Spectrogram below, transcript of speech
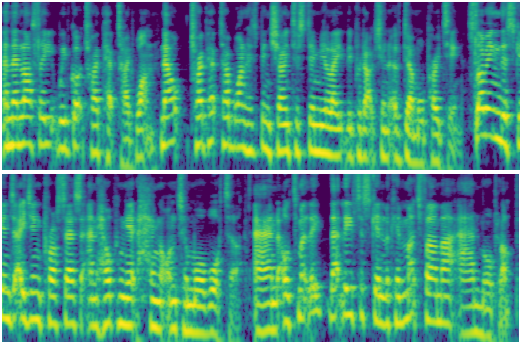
And then lastly, we've got tripeptide 1. Now, tripeptide 1 has been shown to stimulate the production of dermal protein, slowing the skin's aging process and helping it hang on to more water. And ultimately, that leaves the skin looking much firmer and more plump.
